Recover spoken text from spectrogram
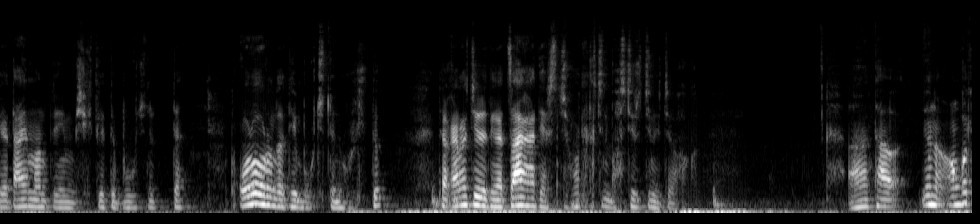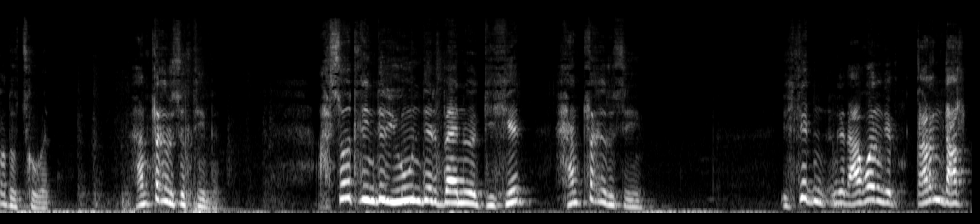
тэгээ даймонд юм шигтгэдэг бүгжнүүдтэй. Гурван урандаа тийм бүгжтэй нөхөрлөлтөө. Тэгээ гаргаж ирээд ингээд заагаад ярьсан чинь худалдагч нь босч ирж байна гэж байгаа байхгүй. Аа та энэ онголгод өцгөөгээд хандлага ерөөсөө тийм байна. Асуудал энэ дээр юун дээр байна вэ гэхээр хандлага ерөөсөө юм. Эхлээд ингээд агуу ингээд гарын далд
